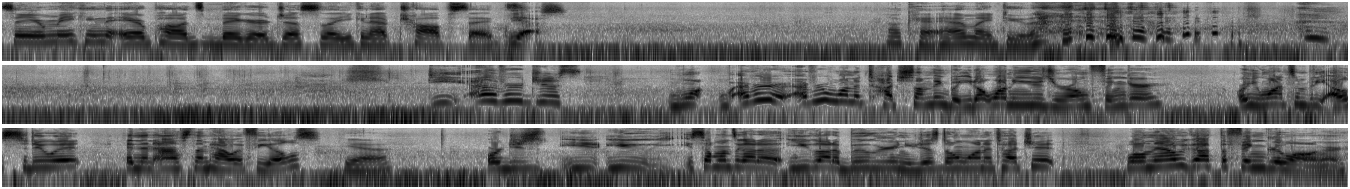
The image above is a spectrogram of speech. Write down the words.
So you're making the AirPods bigger just so that you can have chopsticks. Yes. Okay, I might do that. Do you ever just want ever ever want to touch something but you don't want to use your own finger? Or you want somebody else to do it and then ask them how it feels? yeah. or just you you someone's got a you got a booger and you just don't want to touch it well now we got the finger longer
